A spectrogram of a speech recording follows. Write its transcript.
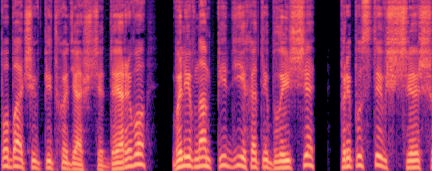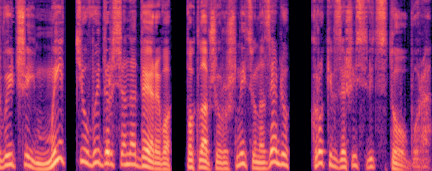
побачив підходяще дерево, велів нам під'їхати ближче, припустив ще швидше й миттю видерся на дерево, поклавши рушницю на землю кроків за шість від стовбура.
